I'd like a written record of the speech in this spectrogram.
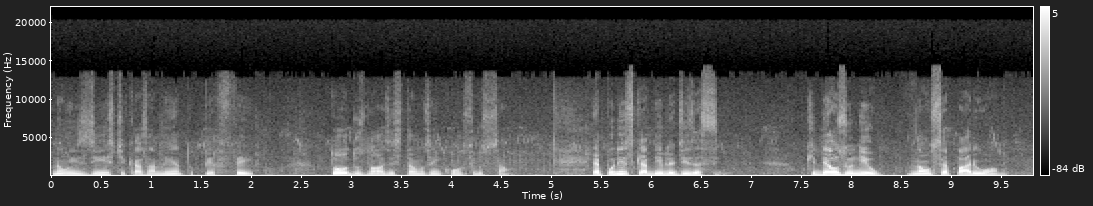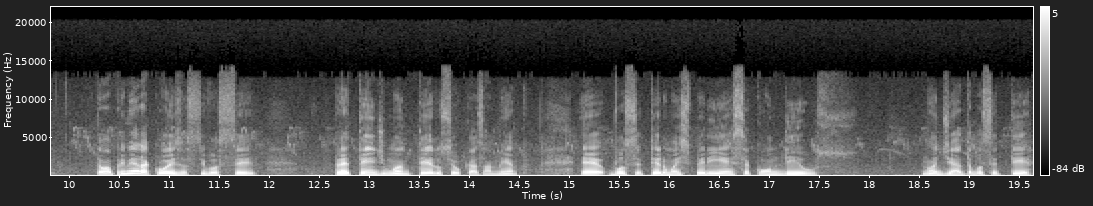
não existe casamento perfeito. Todos nós estamos em construção. É por isso que a Bíblia diz assim: o que Deus uniu, não separe o homem. Então, a primeira coisa, se você pretende manter o seu casamento, é você ter uma experiência com Deus. Não adianta você ter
